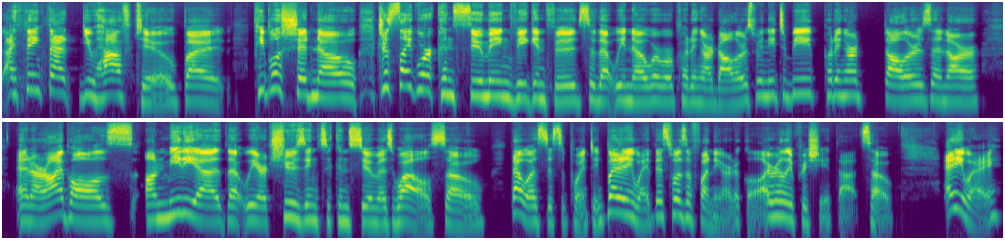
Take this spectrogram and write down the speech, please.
I think that you have to, but people should know just like we're consuming vegan food so that we know where we're putting our dollars, we need to be putting our dollars and our and our eyeballs on media that we are choosing to consume as well. So that was disappointing. But anyway, this was a funny article. I really appreciate that. So Anyway,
